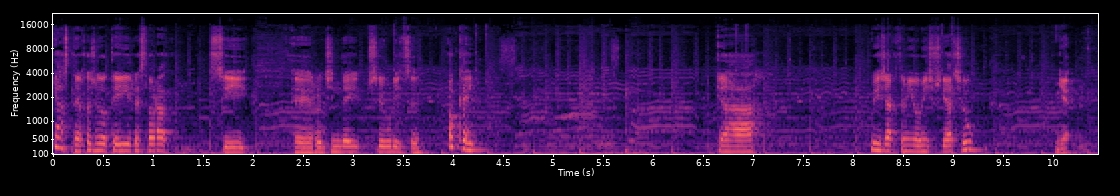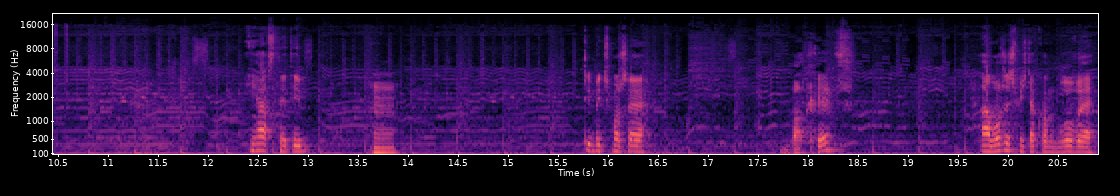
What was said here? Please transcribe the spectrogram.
Jasne, chodźmy do tej restauracji e, rodzinnej przy ulicy. Okej. Ja... Wiesz, jak to miło mieć przyjaciół? Nie. Jasne, ty... Hmm. Ty być może... Butthead? A możesz mieć taką głowę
